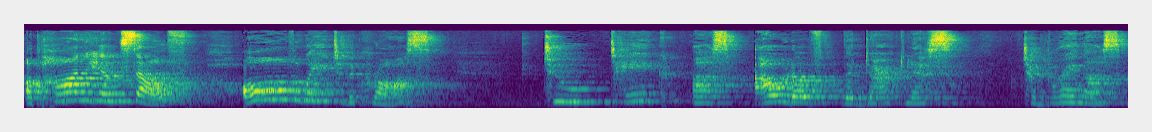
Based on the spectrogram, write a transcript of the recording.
upon himself all the way to the cross to take us out of the darkness, to bring us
